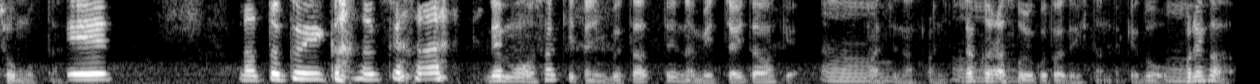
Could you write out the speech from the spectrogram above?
超もったいない。えー、納得いかなくない、でもさっき言ったように豚っていうのはめっちゃいたわけ。うん、街中に。うん。だからそういうことができたんだけどうん。これが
